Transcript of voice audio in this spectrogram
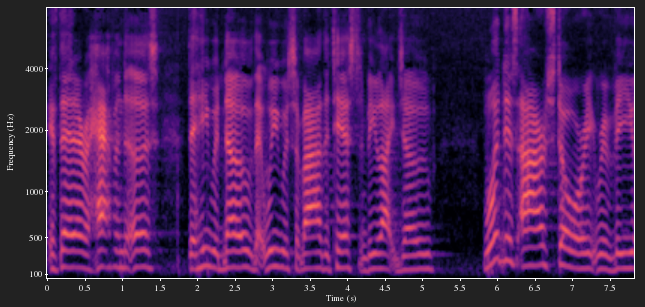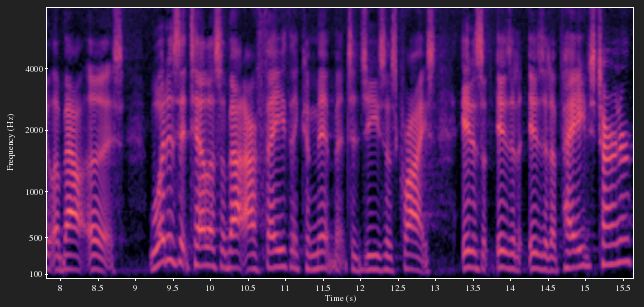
if that ever happened to us that he would know that we would survive the test and be like Job? What does our story reveal about us? What does it tell us about our faith and commitment to Jesus Christ? It is, is, it, is it a page turner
